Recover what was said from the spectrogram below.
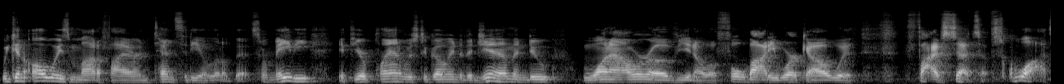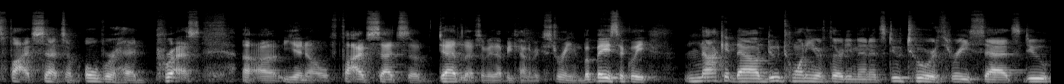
we can always modify our intensity a little bit. So maybe if your plan was to go into the gym and do one hour of you know a full body workout with five sets of squats five sets of overhead press uh, you know five sets of deadlifts i mean that'd be kind of extreme but basically knock it down do 20 or 30 minutes do two or three sets do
